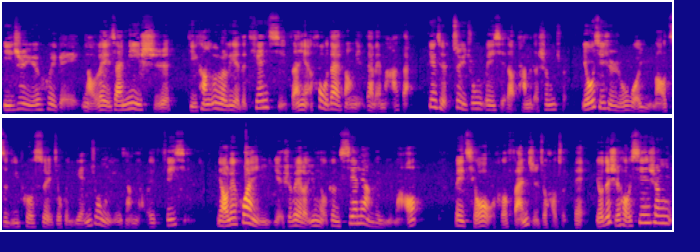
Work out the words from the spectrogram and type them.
以至于会给鸟类在觅食、抵抗恶劣的天气、繁衍后代方面带来麻烦，并且最终威胁到它们的生存。尤其是如果羽毛支离破碎，就会严重影响鸟类的飞行。鸟类换羽也是为了拥有更鲜亮的羽毛。为求偶和繁殖做好准备。有的时候，新生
